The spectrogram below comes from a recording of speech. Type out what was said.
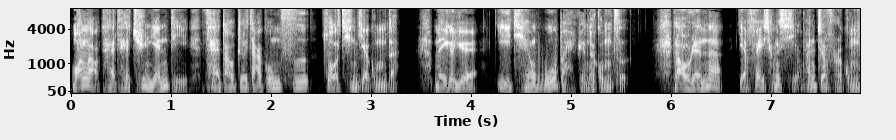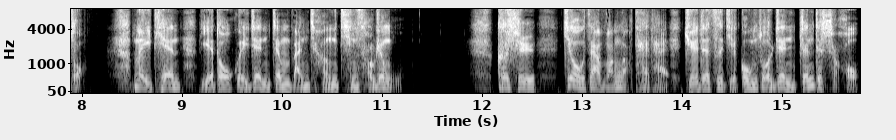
王老太太去年底才到这家公司做清洁工的，每个月一千五百元的工资。老人呢也非常喜欢这份工作，每天也都会认真完成清扫任务。可是就在王老太太觉得自己工作认真的时候，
